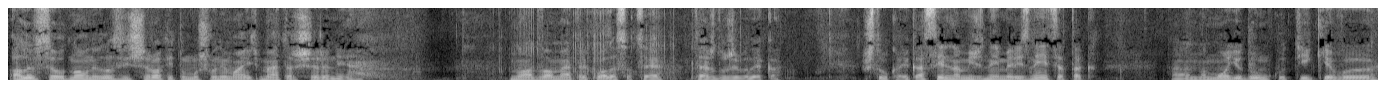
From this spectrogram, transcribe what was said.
Але все одно вони досить широкі, тому що вони мають метр ширини. Ну а 2 метри колеса це теж дуже велика штука. Яка сильна між ними різниця, так, на мою думку, тільки в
